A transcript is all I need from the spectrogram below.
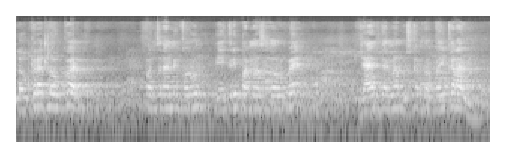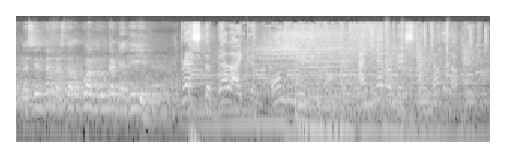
लवकरात लवकर पंचनामे करून एकरी पन्नास हजार रुपये जाहीर त्यांना नुकसान भरपाई करावी नसेल तर रस्ता रोको आंदोलन करण्यात येईल press the bell icon on the YouTube and never miss another update.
